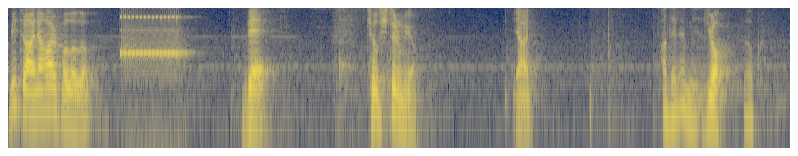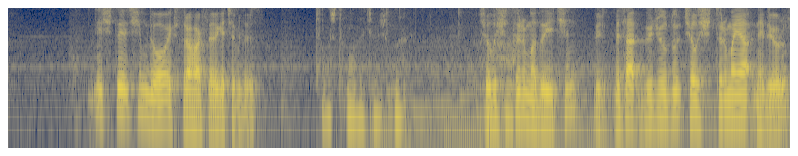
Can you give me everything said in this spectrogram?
Bir tane harf alalım. D. Çalıştırmıyor. Yani Adele mi? yok. Yok. İşte şimdi o ekstra harflere geçebiliriz. Çalıştırmadığı için vücudunda. Çalıştırmadığı için vü- mesela vücudu çalıştırmaya ne diyoruz?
